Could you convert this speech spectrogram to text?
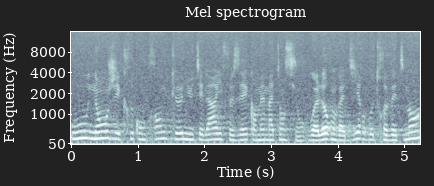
Ou non, j'ai cru comprendre que Nutella, il faisait quand même attention. Ou alors on va dire, votre vêtement,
